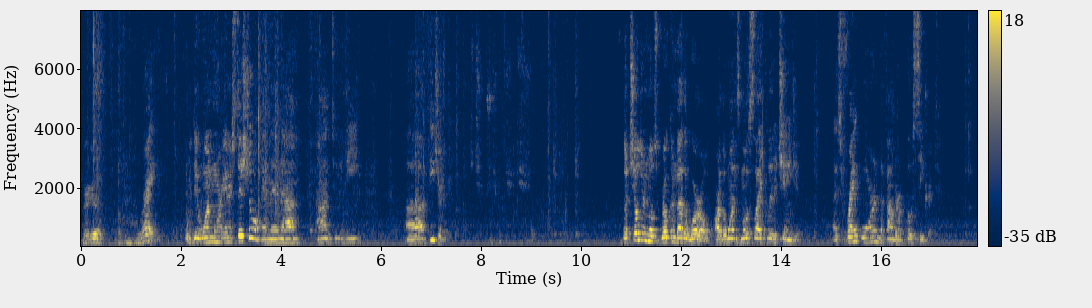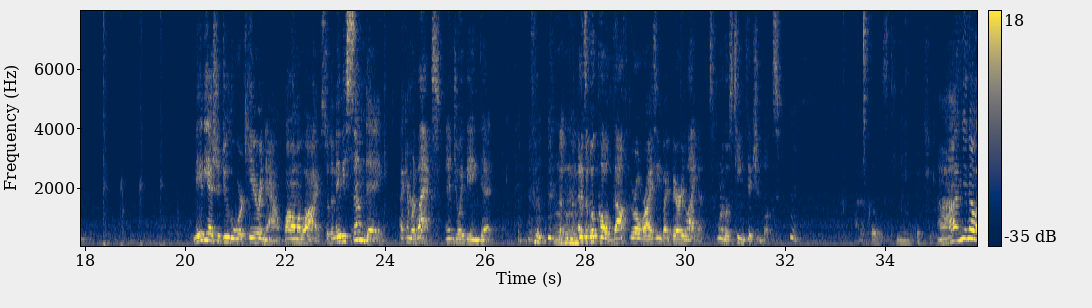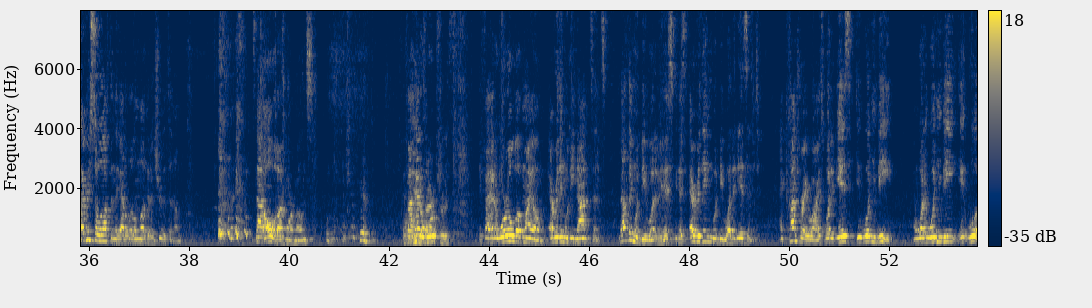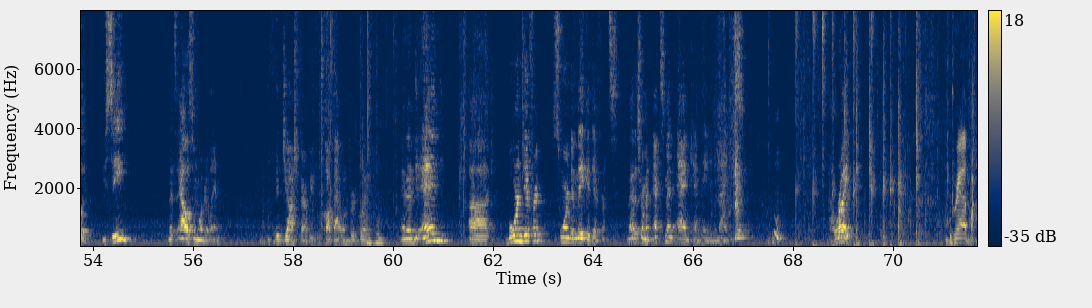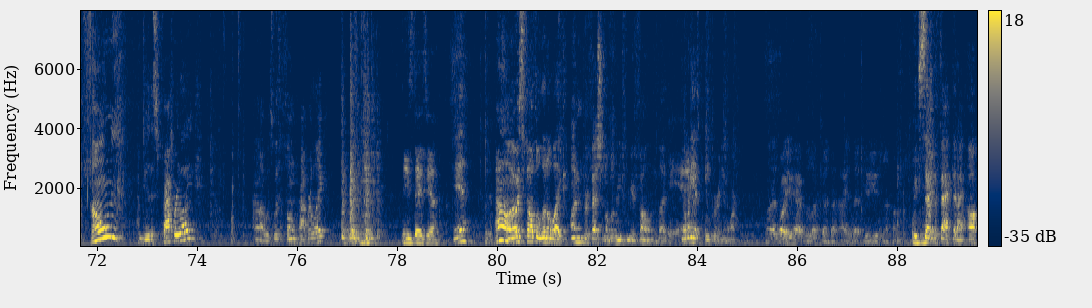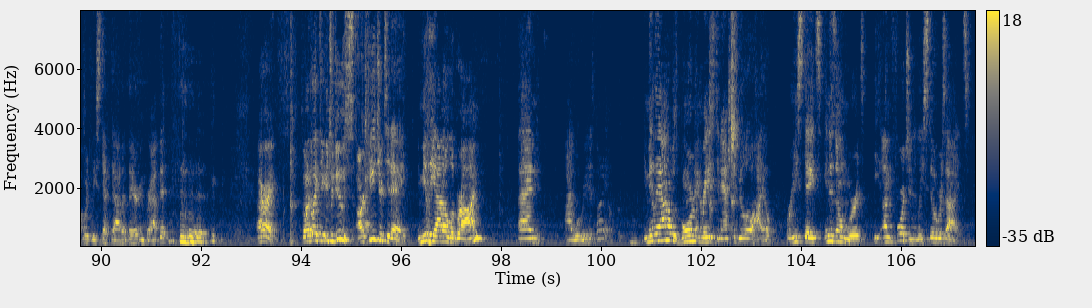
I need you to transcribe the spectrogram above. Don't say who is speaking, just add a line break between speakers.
Very good.
All right. We'll do one more interstitial and then uh, on to the uh, feature. The children most broken by the world are the ones most likely to change it. As Frank Warren, the founder of Post Secret. Maybe I should do the work here and now while I'm alive so that maybe someday I can relax and enjoy being dead. That is a book called Goth Girl Rising by Barry Lyga. It's one of those teen fiction books.
One of those teen fiction.
Uh-huh. You know, every so often they got a little nugget of truth in them. it's not all about hormones. If I had a
Hormones
world,
truth.
if I had a world of my own, everything would be nonsense. Nothing would be what it is because everything would be what it isn't. And contrary-wise, what it is, it wouldn't be, and what it wouldn't be, it would. You see? That's Alice in Wonderland. That's the Josh. If you caught that one pretty quick. And then to end, uh, born different, sworn to make a difference. And that is from an X-Men ad campaign in the 90s. All right. Grab my phone and do this proper like. I don't know, was with a phone proper like?
These days, yeah.
Yeah? I don't know, I always felt a little like unprofessional to read from your phone, but nobody has paper anymore.
Well, that's why you have the left hand to hide that you're using a phone.
Except the fact that I awkwardly stepped out of there and grabbed it. All right, so I'd like to introduce our feature today, Emiliano Lebron, and I will read his bio. Emiliano was born and raised in Ashtabula, Ohio, where he states, in his own words, he unfortunately still resides.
